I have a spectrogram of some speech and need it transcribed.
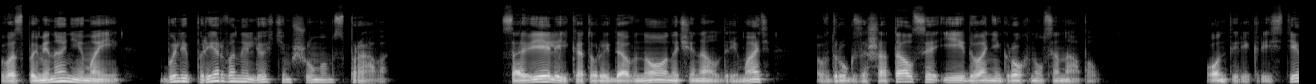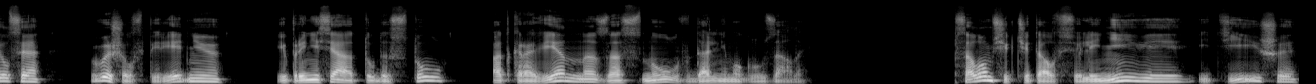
Воспоминания мои были прерваны легким шумом справа. Савелий, который давно начинал дремать, вдруг зашатался и едва не грохнулся на пол. Он перекрестился, вышел в переднюю и, принеся оттуда стул, откровенно заснул в дальнем углу залы. Псаломщик читал все ленивее и тише,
